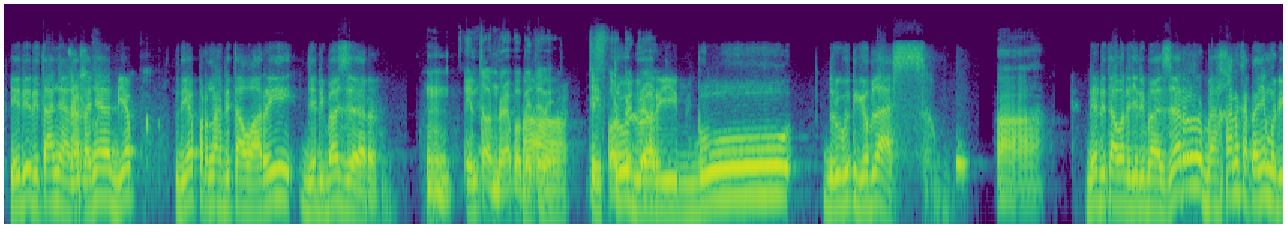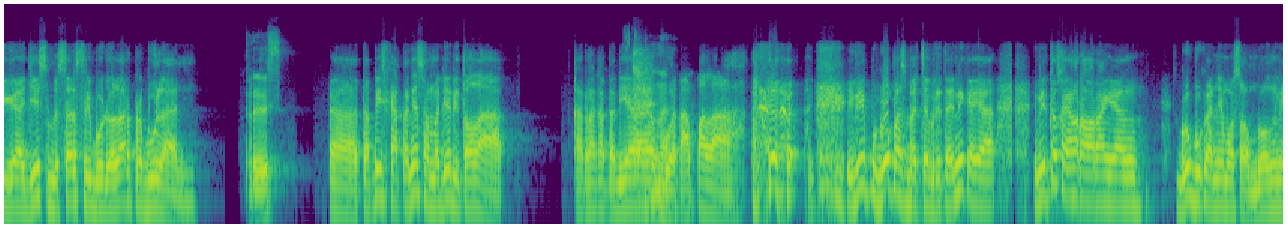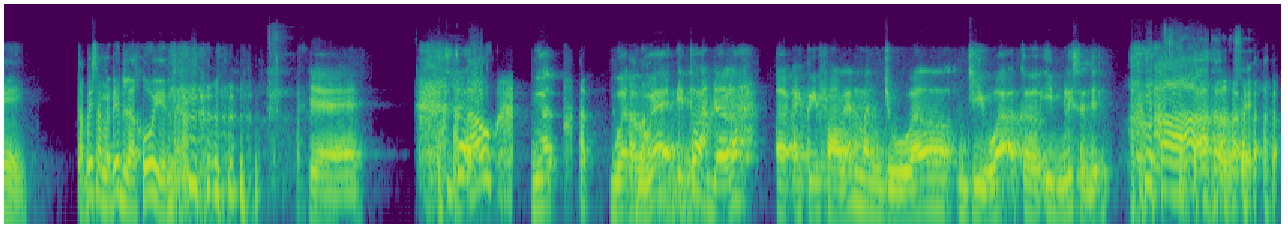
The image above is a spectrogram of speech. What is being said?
Jadi dia ditanya, Terus? katanya dia dia pernah ditawari jadi buzzer. Hmm. Ini tahun berapa BTW? Ah, Just for itu background. 2000 2013. Ah, Dia ditawari jadi buzzer, bahkan katanya mau digaji sebesar 1000 dolar per bulan. terus Eh, tapi katanya sama dia ditolak. Karena kata dia Karena? buat apalah. ini gue pas baca berita ini kayak ini tuh kayak orang-orang yang gue bukannya mau sombong nih, tapi sama dia dilakuin. Iya. Itu tuh Atau buat At- buat apa? gue itu adalah eh, ekuivalen menjual jiwa ke iblis aja.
